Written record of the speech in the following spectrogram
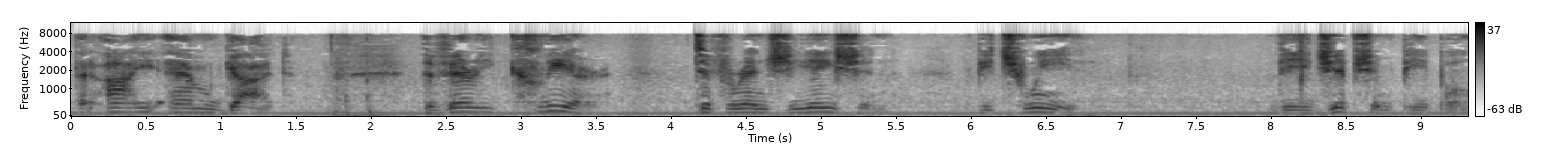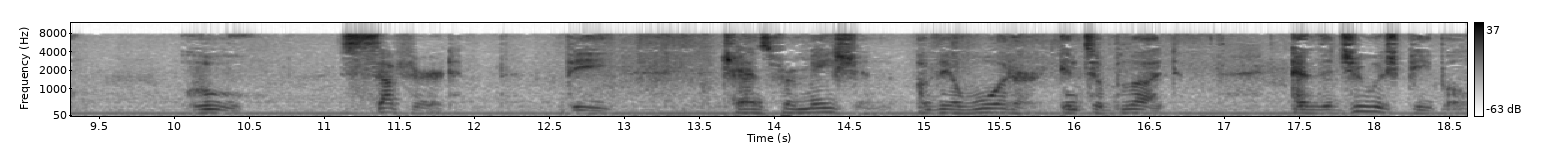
that I am God. The very clear differentiation between the Egyptian people who suffered the transformation of their water into blood, and the Jewish people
